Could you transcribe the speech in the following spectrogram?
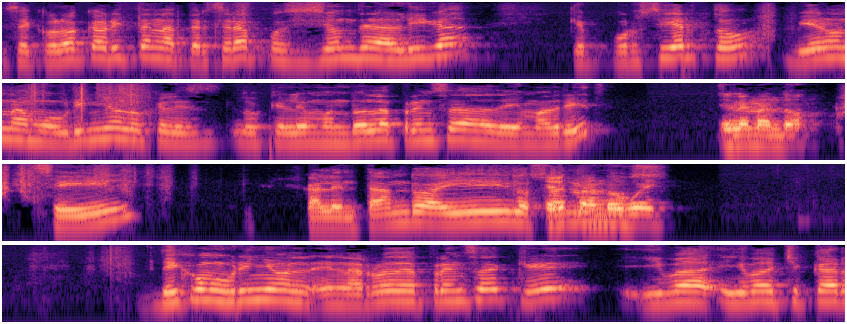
se coloca ahorita en la tercera posición de la liga, que por cierto, ¿vieron a Mourinho lo que, les, lo que le mandó la prensa de Madrid? ¿Qué le mandó? Sí, calentando ahí los ánimos. Dijo Mourinho en la rueda de prensa que iba, iba a checar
